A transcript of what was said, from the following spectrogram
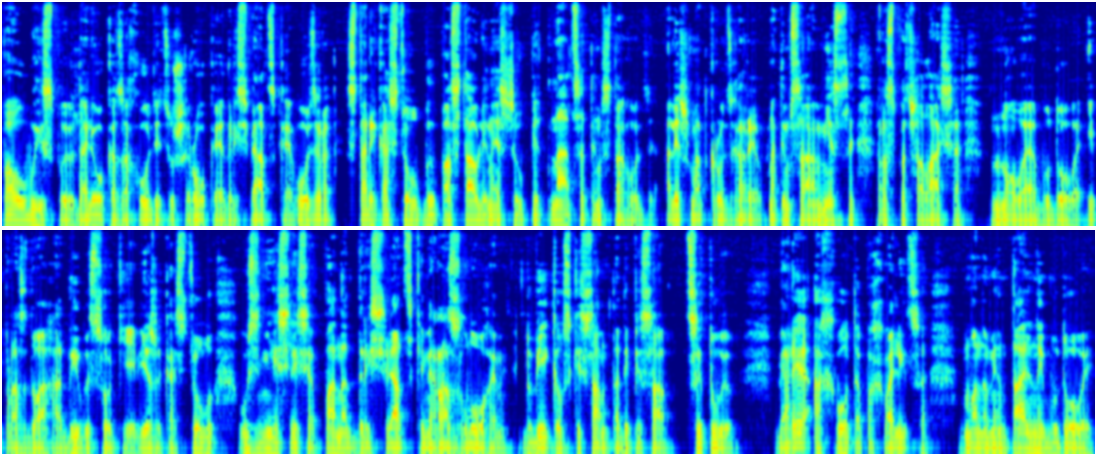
паўвыспаю далёка заходзіць у шырокае дрысвяцкае возера, стары касцёл быў пастаўлены яшчэ ў 15 стагоддзе, але шматкроць згарэў. На тым самым месцы распачалася новая будова і праз два гады высокія вежы касцёлу узнесліся па-над дрысвяцкімі разлогамі. Дубейкаўскі сам тады пісаў, цытую: бярэ ахвота пахваліцца манументальнай будовай,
